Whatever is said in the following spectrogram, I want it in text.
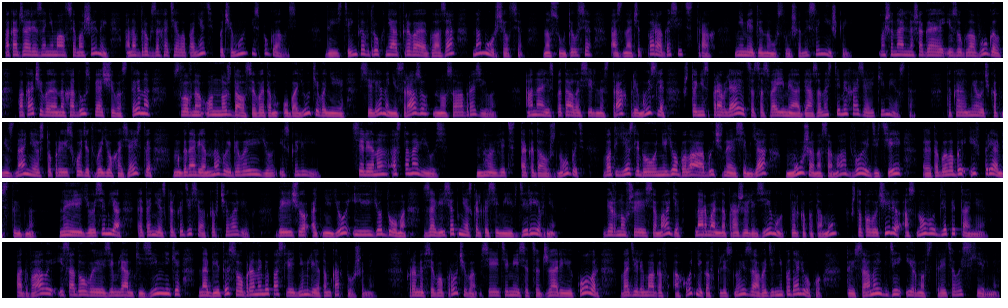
Пока Джарри занимался машиной, она вдруг захотела понять, почему испугалась. Да и Стенька вдруг, не открывая глаза, наморщился, насупился, а значит, пора гасить страх, немедленно услышанный сынишкой. Машинально шагая из угла в угол, покачивая на ходу спящего Стена, словно он нуждался в этом убаюкивании, Селена не сразу, но сообразила. Она испытала сильный страх при мысли, что не справляется со своими обязанностями хозяйки места. Такая мелочь, как незнание, что происходит в ее хозяйстве, мгновенно выбила ее из колеи. Селена остановилась. Но ведь так и должно быть. Вот если бы у нее была обычная семья, муж, она сама, двое детей, это было бы и впрямь стыдно. Но ее семья — это несколько десятков человек. Да еще от нее и ее дома зависят несколько семей в деревне. Вернувшиеся маги нормально прожили зиму только потому, что получили основу для питания. Подвалы и садовые землянки-зимники набиты собранными последним летом картошами. Кроме всего прочего, все эти месяцы Джари и Колор водили магов-охотников к лесной заводе неподалеку, той самой, где Ирма встретилась с Хельме.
